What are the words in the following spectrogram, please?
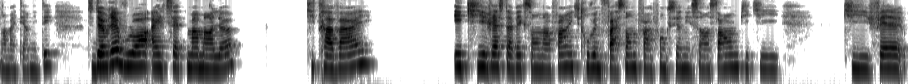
en maternité, tu devrais vouloir être cette maman-là qui travaille et qui reste avec son enfant et qui trouve une façon de faire fonctionner ça ensemble, puis qui, qui fait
